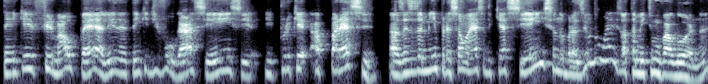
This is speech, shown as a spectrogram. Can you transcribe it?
tem que firmar o pé ali, né, tem que divulgar a ciência, e porque aparece, às vezes a minha impressão é essa, de que a ciência no Brasil não é exatamente um valor, né,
